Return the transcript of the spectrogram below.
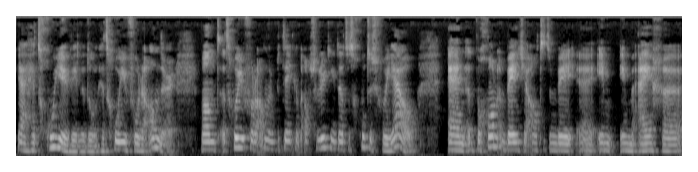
ja, het goede willen doen, het goede voor de ander. Want het goede voor de ander betekent absoluut niet dat het goed is voor jou. En het begon een beetje altijd een beetje uh, in, in mijn eigen,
